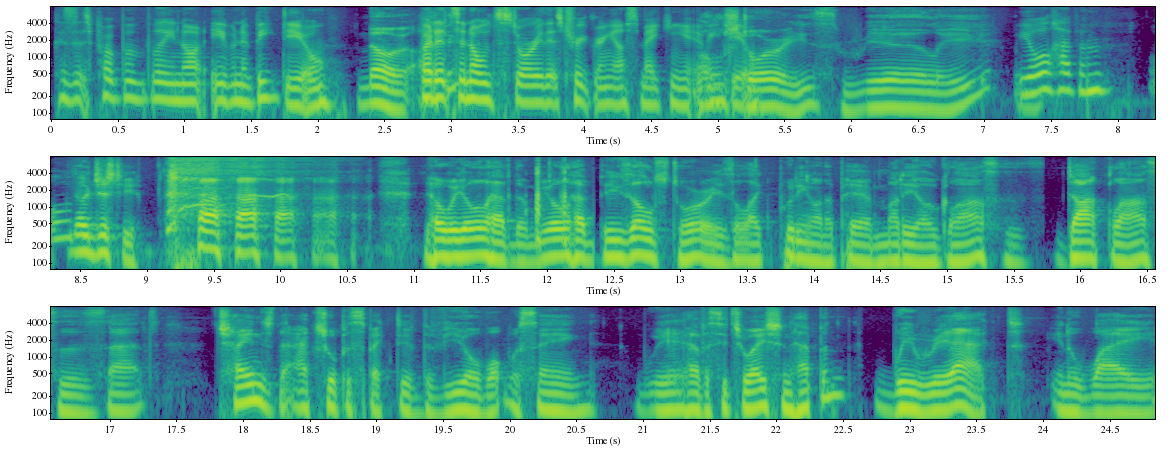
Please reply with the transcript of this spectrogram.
because it's probably not even a big deal. No, but I it's an old story that's triggering us making it a big deal. Old stories, really. We all have them. All no, just you. no, we all have them. We all have these old stories are like putting on a pair of muddy old glasses, dark glasses that change the actual perspective, the view of what we're seeing. We have a situation happen, we react in a way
